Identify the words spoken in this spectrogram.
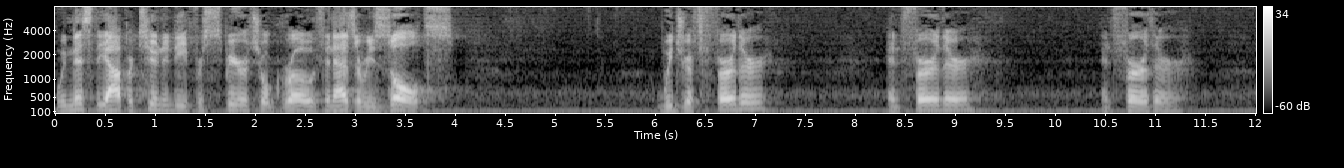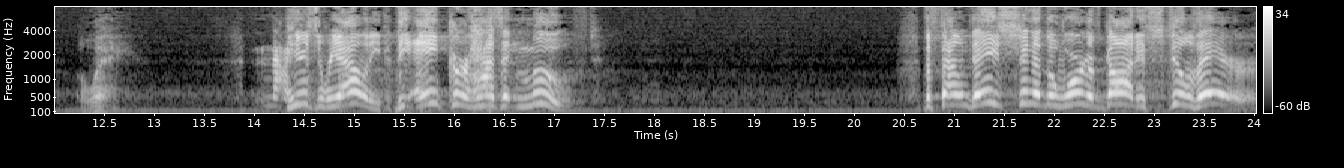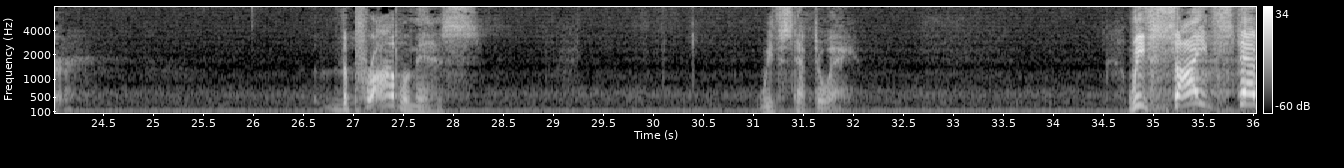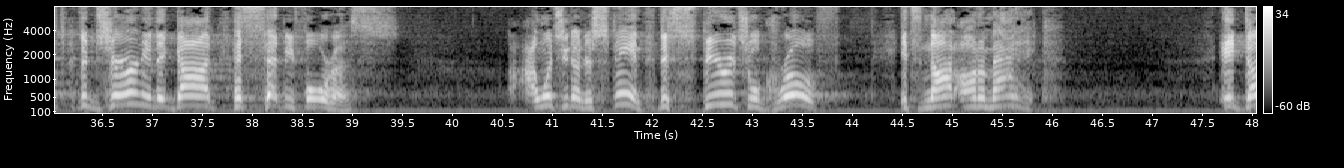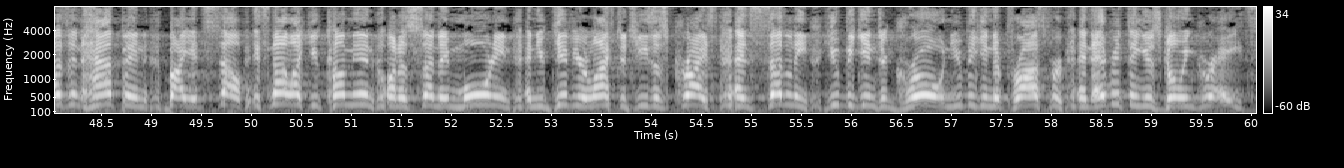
We miss the opportunity for spiritual growth, and as a result, we drift further and further and further away. Now, here's the reality the anchor hasn't moved. The foundation of the Word of God is still there. The problem is, we've stepped away. We've sidestepped the journey that God has set before us. I want you to understand this spiritual growth, it's not automatic. It doesn't happen by itself. It's not like you come in on a Sunday morning and you give your life to Jesus Christ and suddenly you begin to grow and you begin to prosper and everything is going great.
